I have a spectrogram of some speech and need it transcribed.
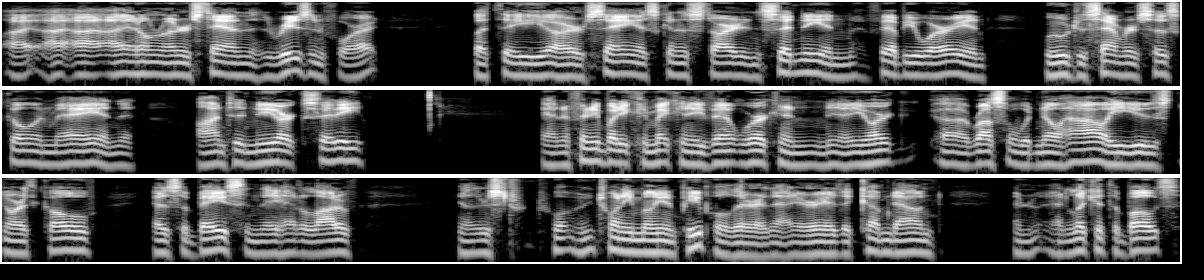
I, I, I don't understand the reason for it. But they are saying it's going to start in Sydney in February and move to San Francisco in May and on to New York City. And if anybody can make an event work in New York, uh, Russell would know how. He used North Cove as the base, and they had a lot of, you know, there's 20 million people there in that area that come down and, and look at the boats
